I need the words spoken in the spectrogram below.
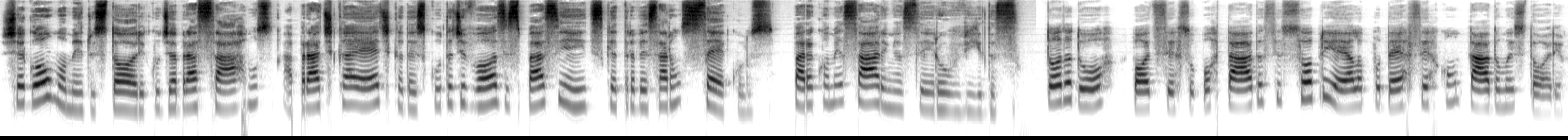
chegou o momento histórico de abraçarmos a prática ética da escuta de vozes pacientes que atravessaram séculos para começarem a ser ouvidas. Toda dor pode ser suportada se sobre ela puder ser contada uma história.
